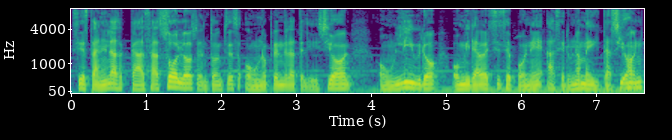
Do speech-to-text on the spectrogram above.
Si están en la casa solos, entonces o uno prende la televisión o un libro o mira a ver si se pone a hacer una meditación.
